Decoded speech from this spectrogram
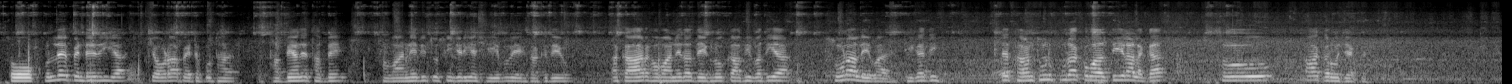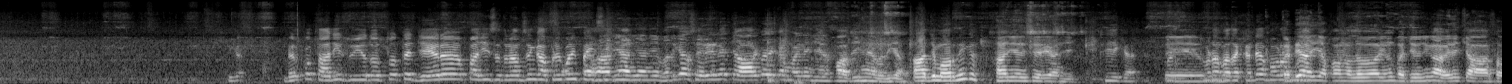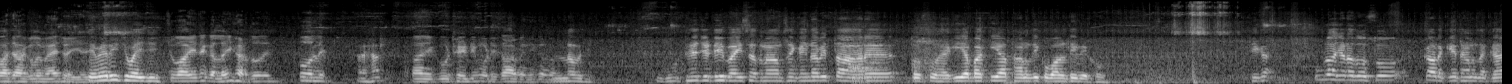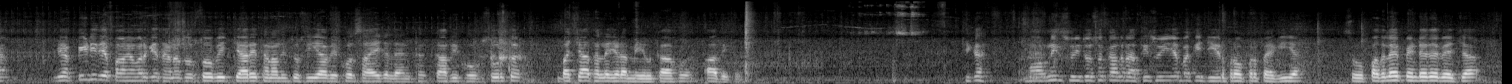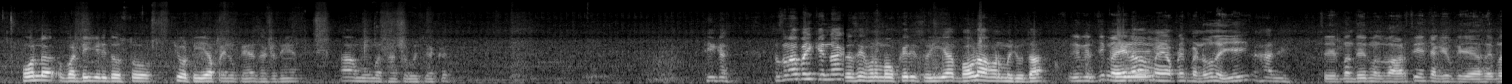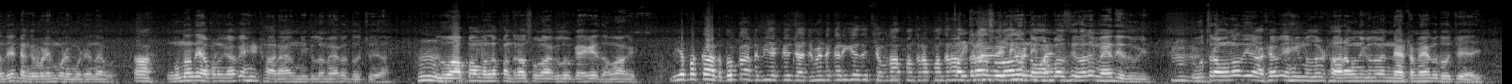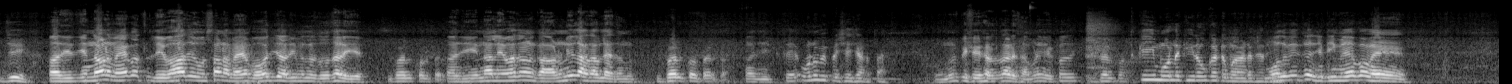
ਸੋ ਖੁੱਲੇ ਪਿੰਡੇ ਦੀ ਆ ਚੌੜਾ ਪਿੱਠ ਪੁੱਠਾ ਥੱਬਿਆਂ ਦੇ ਥੱਬੇ। ਹਵਾਨੇ ਦੀ ਤੁਸੀਂ ਜਿਹੜੀ ਆ ਸ਼ੇਪ ਵੇਖ ਸਕਦੇ ਹੋ। ਆਕਾਰ ਹਵਾਨੇ ਦਾ ਦੇਖ ਲਓ ਕਾਫੀ ਵਧੀਆ ਸੋਹਣਾ ਲੇਵਾ ਹੈ ਠੀਕ ਆ ਜੀ? ਤੇ ਥਣ ਥੁਣ ਪੂਰਾ ਕੁਆਲਿਟੀ ਵਾਲਾ ਲੱਗਾ। ਸੋ ਆ ਕਰੋ ਚੈੱਕ ਠੀਕ ਆ। ਬਿਲਕੁਲ ਤਾਜੀ ਸੂਈ ਹੈ ਦੋਸਤੋ ਤੇ ਜੇਰ ਭਾਜੀ ਸਤਨਾਮ ਸਿੰਘ ਆਪਣੇ ਕੋਲ ਹੀ ਪਈ ਸੀ। ਹਾਂਜੀ ਹਾਂਜੀ ਹਾਂਜੀ ਵਧੀਆ ਸਵੇਰੇ ਨੇ 4 ਵਜੇ ਕੰਮਾਈ ਨੇ ਜੇਰ ਪਾਦੀ ਹੈ ਵਧੀਆ। ਅੱਜ ਮਾਰਨਿੰਗ ਹਾਂਜੀ ਹਾਂਜੀ ਸਵੇਰੇ ਹਾਂਜੀ। ਠੀਕ ਹੈ ਤੇ ਥੋੜਾ ਬਹੁਤਾ ਕੱਢਿਆ ਬੋਲ? ਕੱਢਿਆ ਜੀ ਆਪਾਂ ਮਤਲਬ ਇਹਨੂੰ ਬੱਚੇ ਨੂੰ ਝਗਾ ਕੇ ਤੇ 4 ਸਵਾ 4 ਕਿਲੋ ਮੈਚ ਹੋਈ ਹੈ ਜੀ। ਕਿਵੇਂ ਰੀ ਚਵਾਈ ਜੀ? ਚਵਾਈ ਤੇ ਗੱਲਾਂ ਹੀ ਛੱਡ ਦੋ ਦੇ ਭੋਲੇ ਆਹਾ ਹਾਂਜੀ ਗੂਠੇ ਏਡੀ ਮੋਟੀ ਧਾਰ ਪੈਂਦੀ ਕਰਵਾ ਲਓ ਜੀ। ਗੂਠੇ ਜਿੱਡੀ ਬਾਈ ਸਤਨਾਮ ਸਿੰਘ ਕਹਿੰਦਾ ਵੀ ਧਾਰ ਦੋਸਤੋ ਹੈਗੀ ਆ ਬਾਕੀ ਆ ਥਣ ਦੀ ਕੁਆਲਿਟੀ ਵੇਖੋ। ਠੀਕ ਆ। ਪੂਰਾ ਜਿਹੜਾ ਦੋਸਤੋ ਘੜ ਕੇ ਥਣ ਲੱਗਾ। ਵੀ ਆ ਪੀੜੀ ਦੇ ਪਾਵੇਂ ਵਰਗੇ ਥਾਣਾ ਦੋਸਤੋ ਵੀ ਚਾਰੇ ਥਣਾਂ ਦੀ ਤੁਸੀਂ ਆ ਵੇਖੋ ਸਾਈਜ਼ ਲੈਂਥ ਕਾਫੀ ਖੂਬਸੂਰਤ। ਬੱਚਾ ਥੱਲੇ ਜਿਹੜਾ ਮੇਲ ਕਾਫ ਆ ਦੇਖੋ। ਠੀਕ ਆ? ਮਾਰਨਿੰਗ ਸੂਈ ਦੋਸਤੋ ਕੱਲ ਰਾਤੀ ਸੂਈ ਆ ਬਾਕੀ ਜੇਰ ਪ੍ਰੋਪਰ ਪੈ ਗਈ ਆ। ਸੋ ਪਤਲੇ ਪਿੰਡੇ ਦੇ ਵਿੱਚ ਆ ਫੁੱਲ ਵੱਡੀ ਜਿਹੜੀ ਦੋਸਤੋ ਝੋਟੀ ਆ ਆਪਾਂ ਇਹਨੂੰ ਕਹਿ ਸਕਦੇ ਆ। ਆ ਮੂੰਹ ਮੱਥਾ ਕਰੋ ਚੈੱਕ ਠੀਕ ਆ? ਸਤਨਾ ਭਾਈ ਕਿੰਨਾ ਵੈਸੇ ਹੁਣ ਮੌਕੇ ਦੀ ਸੂਈ ਆ ਬੌਲਾ ਹੁਣ ਮੌਜੂਦਾ। ਇਹ ਵੀਰ ਜੀ ਮੈਂ ਨਾ ਮੈਂ ਆਪਣੇ ਪਿੰਡੋਂ ਲਈ ਹੈ ਜੀ। ਹਾਂਜੀ। ਤੇ ਬੰਦੇ ਮਤਲਬ ਆੜਤੀ ਚੰਗੇ ਗਏ ਹੋਏ ਬੰਦੇ ਡੰਗਰ ਬੜੇ ਮੋੜੇ ਮੋੜੇ ਉਹਨਾਂ ਕੋਲ। ਆ ਉਹਨਾਂ ਦੇ ਆਪਾਂ ਨੂੰ ਕਿਹਾ ਵੀ ਅਸੀਂ 18 19 ਕਿਲੋ ਮੈਂ ਕੋ ਦੁੱਧ ਚੋਇਆ। ਲੋ ਆਪਾਂ ਮਤਲਬ 15 16 ਕਿਲੋ ਕਹਿ ਕੇ ਦਵਾਂਗੇ। ਵੀ ਆਪਾਂ ਘੱਟ ਤੋਂ ਘੱਟ ਵੀ ਅੱਗੇ ਜੱਜਮੈਂਟ ਕਰੀਏ ਤੇ 14 15 15 15 16 ਦੇ ਨਾਰਮਲ ਸੇਵਾ ਤੇ ਮੈਂ ਦੇ ਦੂਗੀ। ਉਸ ਤਰ੍ਹਾਂ ਉਹਨਾਂ ਦੀ ਆਖਿਆ ਵੀ ਅਸੀਂ ਮਤਲਬ 18 19 ਕਿਲੋ ਨੈਟ ਮੈਂ ਕੋ ਦੁੱਧ ਚੋਇਆ ਜੀ। ਜੀ। ਹਾਂਜੀ ਜਿੰਨਾ ਹੁਣ ਮੈਂ ਕੋ ਲੇਵਾ ਦੇ ਉਸ ਨਾਲ ਮੈਂ ਬਹੁਤ ਜ਼ਿਆਦਾ ਮਤਲਬ ਦੁੱਧ ਵਾਲੀ ਹੈ। ਬਿਲਕੁਲ ਬਿਲਕੁਲ। ਹਾਂਜੀ ਇਹਨਾਂ ਲੇਵਾ ਤਾਂ ਹੁਣ ਗਾਂ ਨੂੰ ਨਹੀਂ ਲੱਗਦਾ ਲੈ ਤੈਨੂੰ ਬਿਲਕੁਲ ਬਿਲਕੁਲ। ਹਾਂਜੀ। ਤੇ ਉਹਨੂੰ ਵੀ ਪਿੱਛੇ ਛੱਡਤਾ। ਉਹਨੂੰ ਪਿੱਛੇ ਖੜ ਤੁਹਾਡੇ ਸਾਹਮਣੇ ਵੇਖੋ ਤੁਸੀਂ। ਬਿਲਕੁਲ ਕੀ ਮੁੱਲ ਕੀ ਰਹੂਗਾ ਡਿਮਾਂਡ ਫਿਰ? ਮੁੱਲ ਵੀ ਤਾਂ ਜਿੱਡੀ ਮੈਂ ਭਾਵੇਂ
